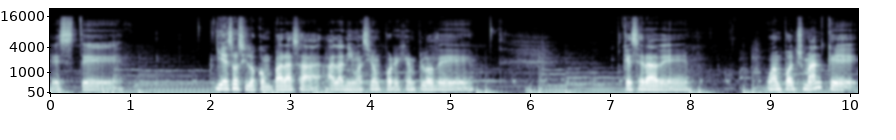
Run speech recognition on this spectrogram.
este y eso si lo comparas a, la animación, por ejemplo, de ¿qué será de One Punch Man que,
